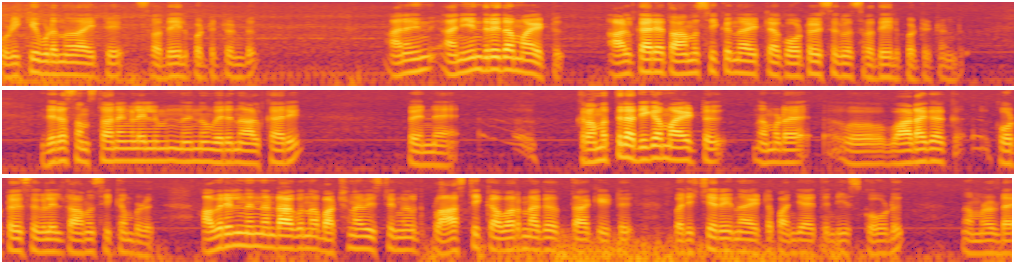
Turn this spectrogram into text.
ഒഴുക്കിവിടുന്നതായിട്ട് ശ്രദ്ധയിൽപ്പെട്ടിട്ടുണ്ട്. അനി അനിയന്ത്രിതമായിട്ട് ആൾക്കാരെ താമസിക്കുന്നതായിട്ട് ക്വാർട്ടേഴ്സുകൾ ശ്രദ്ധയിൽപ്പെട്ടിട്ടുണ്ട്. ഇതര സംസ്ഥാനങ്ങളിൽ നിന്നും വരുന്ന ആൾക്കാർ പിന്നെ ക്രമത്തിലധികമായിട്ട് നമ്മുടെ വാടക ക്വാർട്ടേഴ്സുകളിൽ താമസിക്കുമ്പോൾ അവരിൽ നിന്നുണ്ടാകുന്ന ഭക്ഷണ വേസ്റ്റങ്ങൾ പ്ലാസ്റ്റിക് കവറിനകത്താക്കിയിട്ട് വലിച്ചെറിയുന്നതായിട്ട് പഞ്ചായത്തിന്റെ ഈ സ്കോഡ് നമ്മളുടെ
